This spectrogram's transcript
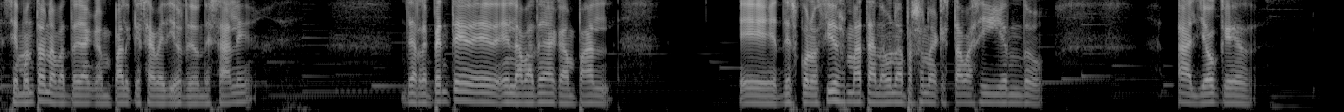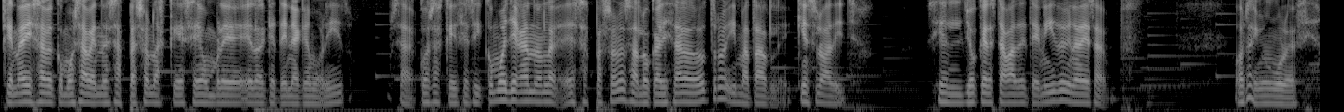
se monta una batalla campal que sabe Dios de dónde sale. De repente en la batalla campal eh, desconocidos matan a una persona que estaba siguiendo al Joker, que nadie sabe cómo saben esas personas que ese hombre era el que tenía que morir. O sea, cosas que dices, ¿y cómo llegan esas personas a localizar al otro y matarle? ¿Quién se lo ha dicho? Si el Joker estaba detenido y nadie sabe... Otra incongruencia.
